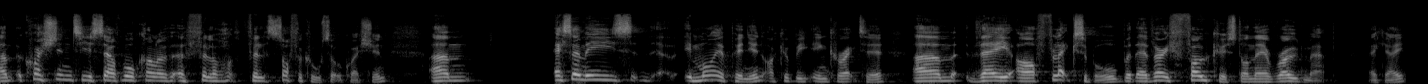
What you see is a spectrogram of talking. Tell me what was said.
Um, a question to yourself, more kind of a philo- philosophical sort of question. Um, SMEs, in my opinion, I could be incorrect here, um, they are flexible, but they're very focused on their roadmap, okay?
